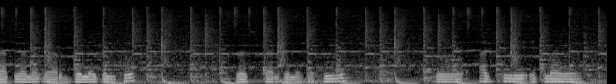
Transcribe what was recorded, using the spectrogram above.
रख लेना और बेल आइकन को प्रेस कर देना का ठीक है? तो आज के लिए इतना है।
